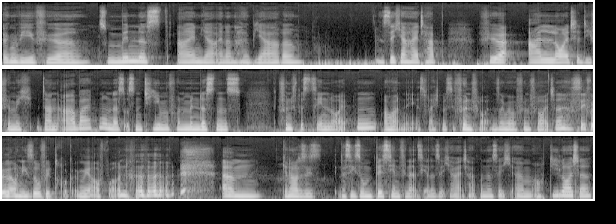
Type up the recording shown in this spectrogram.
irgendwie für zumindest ein Jahr, eineinhalb Jahre Sicherheit habe für alle Leute, die für mich dann arbeiten. Und das ist ein Team von mindestens fünf bis zehn Leuten. Oh nee, ist vielleicht ein bisschen fünf Leuten, sagen wir mal fünf Leute. Ich will mir auch nicht so viel Druck irgendwie aufbauen. ähm, genau, dass ich, dass ich so ein bisschen finanzielle Sicherheit habe und dass ich ähm, auch die Leute,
